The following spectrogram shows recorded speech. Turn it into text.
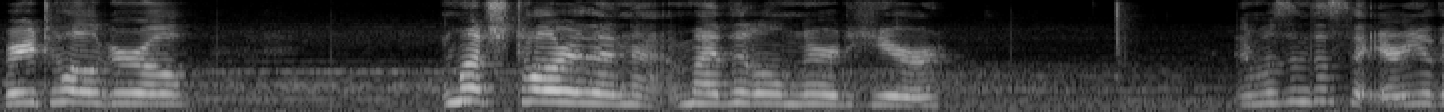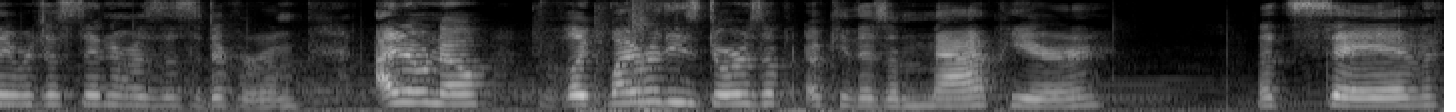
very tall girl, much taller than my little nerd here. And wasn't this the area they were just in, or was this a different room? I don't know. Like, why were these doors open? Okay, there's a map here. Let's save.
